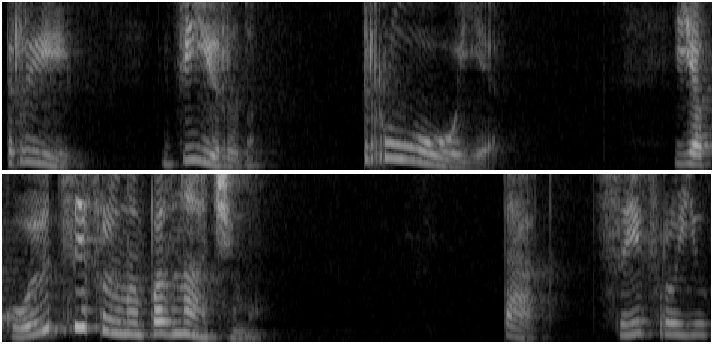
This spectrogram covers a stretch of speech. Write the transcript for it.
три. Вірно, троє. Якою цифрою ми позначимо? Так, цифрою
